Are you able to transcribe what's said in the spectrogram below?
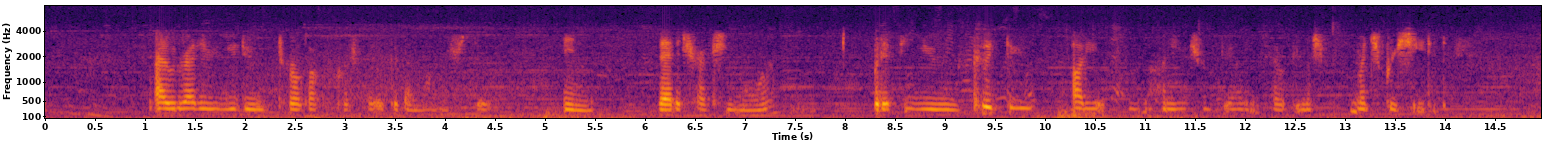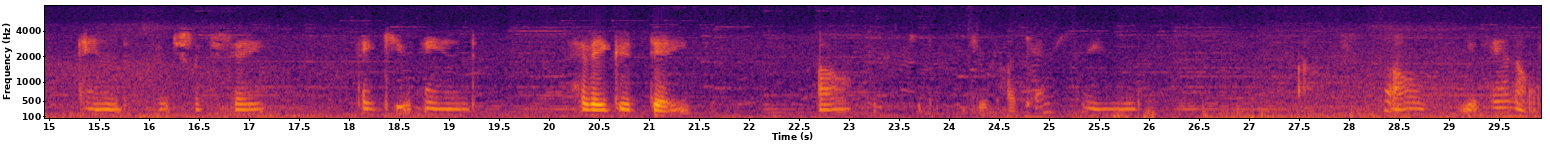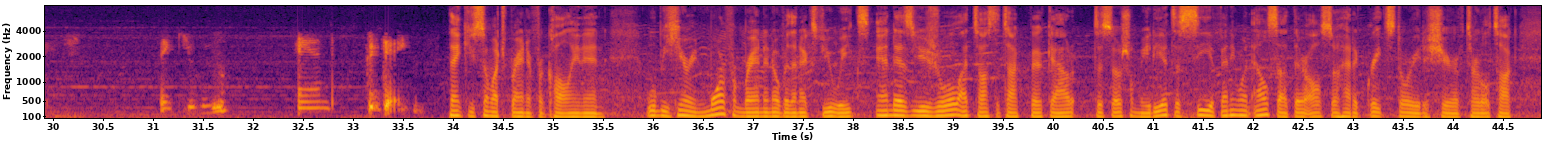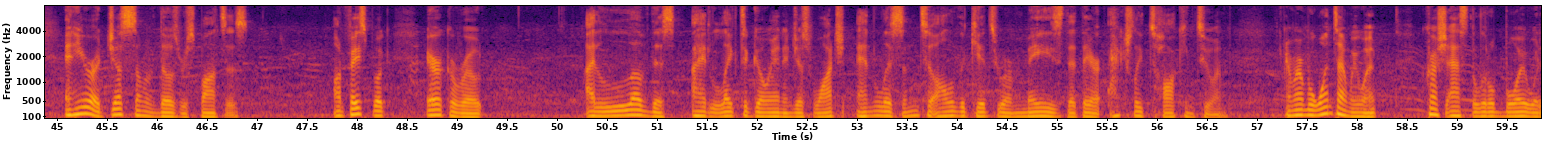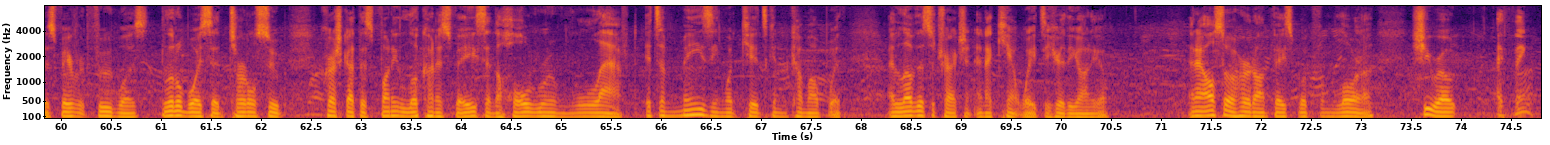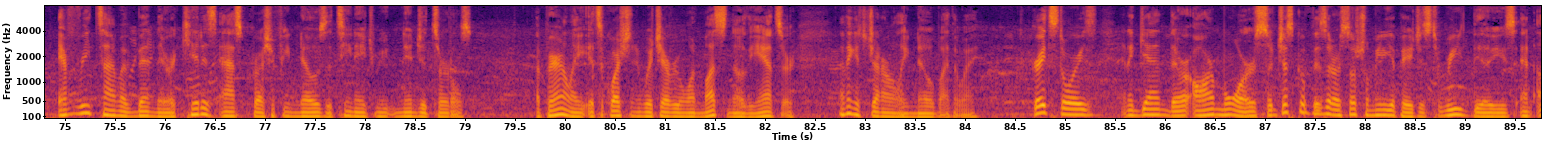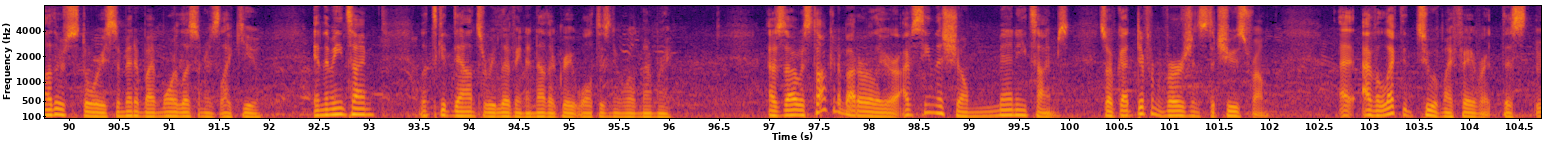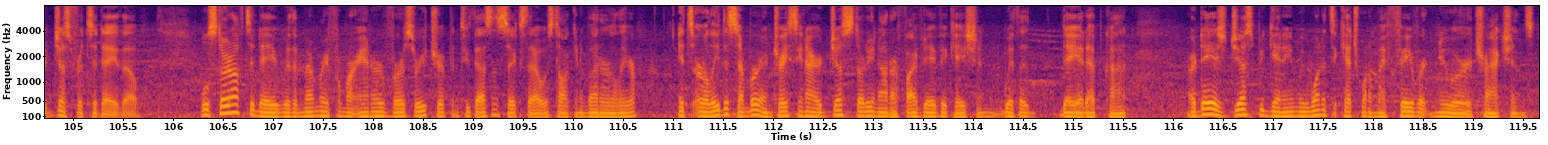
I would rather you do Turtle Talk with Crush because I'm more interested in that attraction more. But if you could do audio from Honey I Shrunk the Audience, that would be much much appreciated. And I would just like to say thank you and have a good day. Uh, your podcast and uh, see you again always. Thank you, Lou, and good day. Thank you so much, Brandon, for calling in. We'll be hearing more from Brandon over the next few weeks, and as usual, I tossed the topic out to social media to see if anyone else out there also had a great story to share of Turtle Talk, and here are just some of those responses. On Facebook, Erica wrote, I love this. I'd like to go in and just watch and listen to all of the kids who are amazed that they are actually talking to him. I remember one time we went, Crush asked the little boy what his favorite food was. The little boy said turtle soup. Crush got this funny look on his face, and the whole room laughed. It's amazing what kids can come up with. I love this attraction, and I can't wait to hear the audio. And I also heard on Facebook from Laura. She wrote, I think every time I've been there, a kid has asked Crush if he knows the Teenage Mutant Ninja Turtles. Apparently, it's a question in which everyone must know the answer. I think it's generally no, by the way. Great stories, and again, there are more, so just go visit our social media pages to read these and other stories submitted by more listeners like you. In the meantime, let's get down to reliving another great Walt Disney World memory. As I was talking about earlier, I've seen this show many times, so I've got different versions to choose from. I, have elected two of my favorite, this just for today though. We'll start off today with a memory from our anniversary trip in 2006 that I was talking about earlier. It's early December, and Tracy and I are just starting out our five day vacation with a day at Epcot. Our day is just beginning. We wanted to catch one of my favorite newer attractions.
